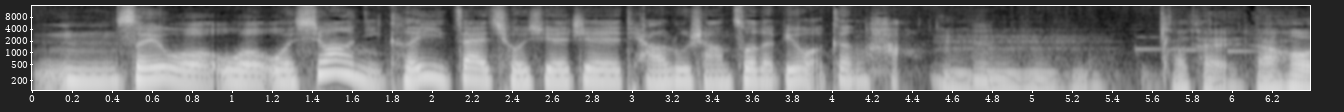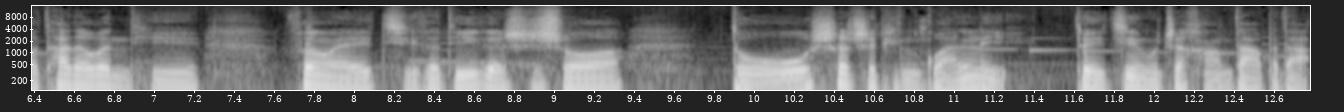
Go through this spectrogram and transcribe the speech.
嗯，所以我我我希望你可以在求学这条路上做得比我更好。嗯嗯嗯嗯，OK。然后他的问题分为几个，第一个是说读奢侈品管理对进入这行大不大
